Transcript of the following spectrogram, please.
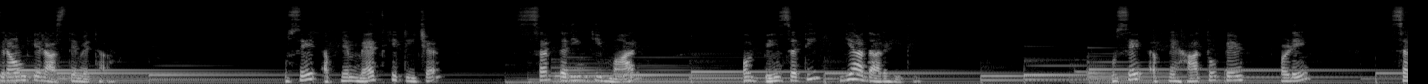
گراؤنڈ کے راستے میں تھا۔ اسے اپنے میتھ کے ٹیچر سر کریم کی مار اور بے عزتی یاد آ رہی تھی۔ اسے اپنے ہاتھوں پہ پڑے سر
